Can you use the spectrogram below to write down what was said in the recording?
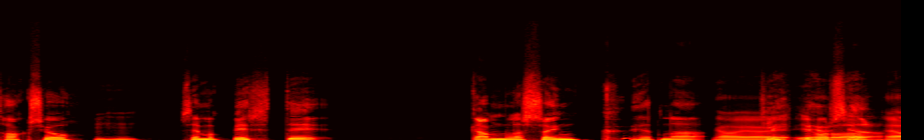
talkshow Mhm. sem að byrti gamla söng hérna, já, já, Klippi, hefur séð það? já,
